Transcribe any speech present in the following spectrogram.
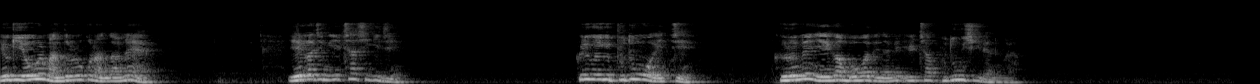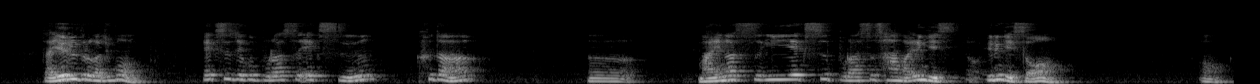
여기 0을 만들어 놓고 난 다음에 얘가 지금 1차식이지. 그리고 여기 부등호가 있지. 그러면 얘가 뭐가 되냐면 1차 부등식이 되는 거야. 자, 예를 들어 가지고 x제곱 플러스 x 크다 어, 마이너스 2x 플러스 3 이런 게 있, 이런 게 있어. 어.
